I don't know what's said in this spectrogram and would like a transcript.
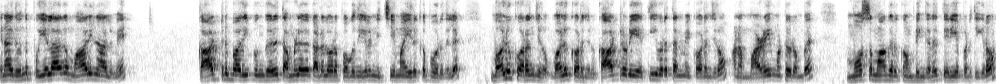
ஏன்னா இது வந்து புயலாக மாறினாலுமே காற்று பாதிப்புங்கிறது தமிழக கடலோர பகுதிகளில் நிச்சயமா இருக்க போறதுல இல்லை வலு குறைஞ்சிரும் வலு குறைஞ்சிரும். காற்றுடைய தீவிரத்தன்மை குறைஞ்சிரும். ஆனால் மழை மட்டும் ரொம்ப மோசமாக இருக்கும் அப்படிங்கிறத தெரியப்படுத்திக்கிறோம்.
